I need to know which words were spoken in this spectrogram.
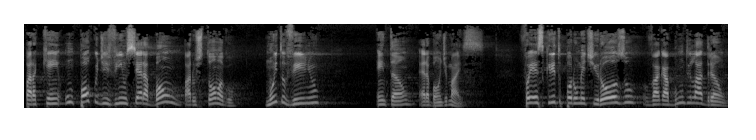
para quem um pouco de vinho se era bom para o estômago, muito vinho, então era bom demais. Foi escrito por um mentiroso, vagabundo e ladrão,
